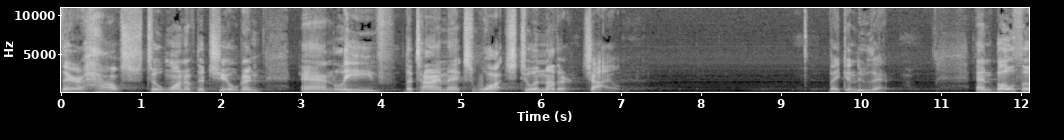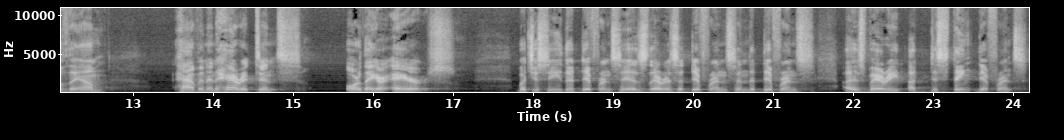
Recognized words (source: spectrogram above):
their house to one of the children and leave the Timex watch to another child. They can do that. And both of them have an inheritance or they are heirs. But you see, the difference is there is a difference, and the difference is very a distinct difference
